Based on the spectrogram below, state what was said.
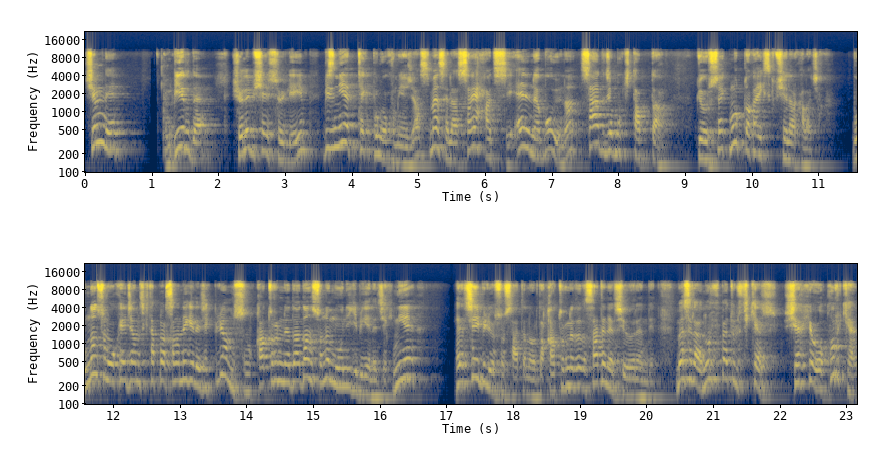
Şimdi bir de şöyle bir şey söyleyeyim. Biz niye tek bunu okumayacağız? Mesela sayı hadisi enine boyuna sadece bu kitapta görsek mutlaka eksik bir şeyler kalacak. Bundan sonra okuyacağımız kitaplar sana ne gelecek biliyor musun? Katurun Neda'dan sonra Muni gibi gelecek. Niye? Her şeyi biliyorsun zaten orada. Katurun Neda'da zaten her şeyi öğrendin. Mesela Nuhbetül Fikir şerhi okurken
